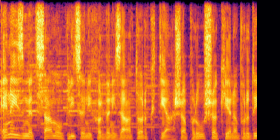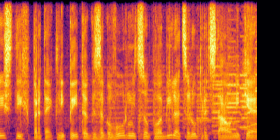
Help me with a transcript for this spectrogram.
Ena izmed samooklicanih organizatork Tjaša Prošek je na protestih pretekli petek za govornico povabila celo predstavnike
